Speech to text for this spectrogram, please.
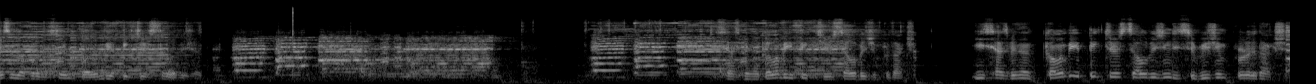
Es una producción de Columbia Pictures Television. This has been a Columbia Pictures Television production. This has been a Columbia Pictures television distribution production.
